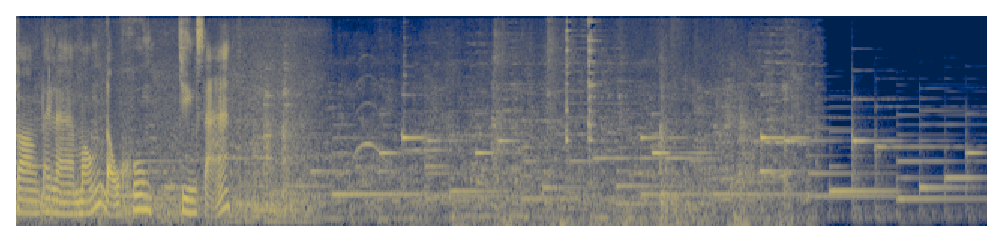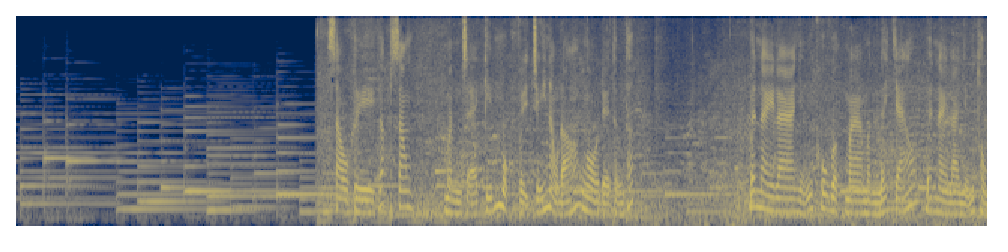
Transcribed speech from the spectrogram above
Còn đây là món đậu khuôn chiên xả. Sau khi gấp xong, mình sẽ kiếm một vị trí nào đó ngồi để thưởng thức. Bên này là những khu vực mà mình lấy cháo, bên này là những thùng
